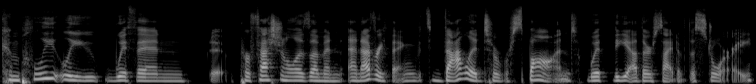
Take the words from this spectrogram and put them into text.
completely within uh, professionalism and and everything. It's valid to respond with the other side of the story.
